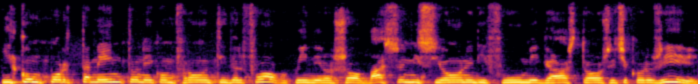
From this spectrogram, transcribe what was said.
il comportamento nei confronti del fuoco, quindi non so, bassa emissione di fumi, gas tossici e corrosivi,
